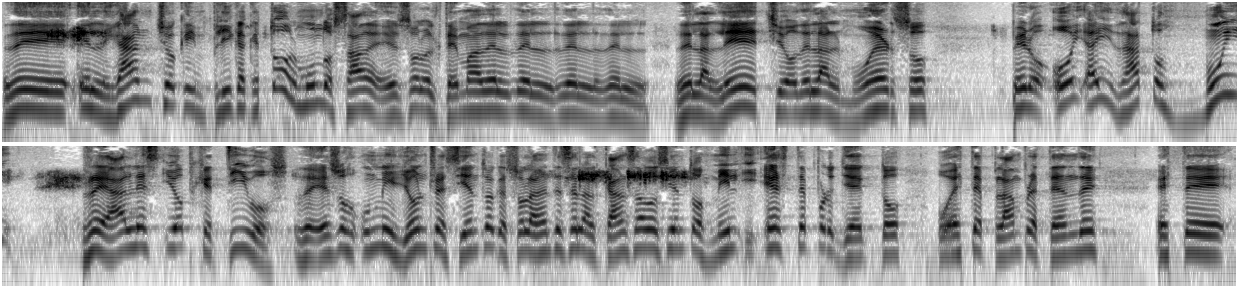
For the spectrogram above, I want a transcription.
de el gancho que implica, que todo el mundo sabe eso, el tema del, de la leche o del almuerzo, pero hoy hay datos muy reales y objetivos de esos 1.300.000 que solamente se le alcanza a 200.000 y este proyecto o este plan pretende este,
